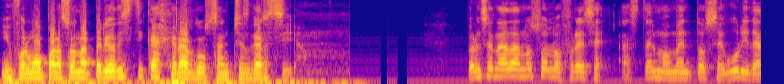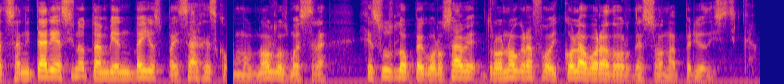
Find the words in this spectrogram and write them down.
Informó para Zona Periodística Gerardo Sánchez García. Pero Ensenada no solo ofrece hasta el momento seguridad sanitaria, sino también bellos paisajes como nos los muestra Jesús López Gorosabe, dronógrafo y colaborador de Zona Periodística.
